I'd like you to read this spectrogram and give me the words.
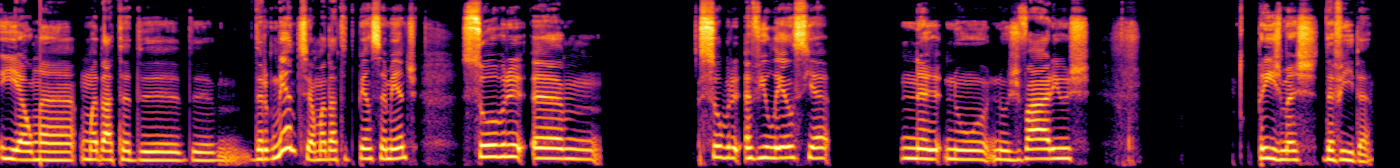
e é uma, uma data de, de, de argumentos, é uma data de pensamentos sobre, um, sobre a violência na, no, nos vários prismas da vida.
